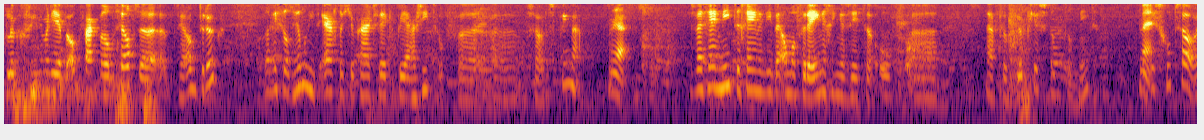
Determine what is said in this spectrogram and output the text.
gelukkig vrienden, maar die hebben ook vaak wel dezelfde, die zijn ook druk. Dan is dat helemaal niet erg dat je elkaar twee keer per jaar ziet of, eh, eh, of zo. Dat is prima. Ja. Dus wij zijn niet degene die bij allemaal verenigingen zitten of eh, nou, veel clubjes, dat, dat niet. Nee. Het is goed zo.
